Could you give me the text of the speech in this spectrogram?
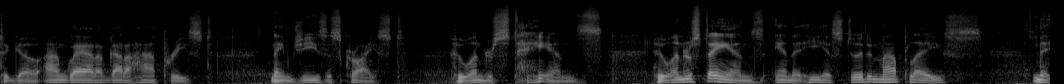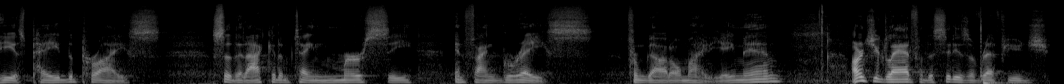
to go. I'm glad I've got a high priest named Jesus Christ who understands, who understands, and that he has stood in my place, and that he has paid the price so that I could obtain mercy and find grace from God Almighty. Amen. Aren't you glad for the cities of refuge?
